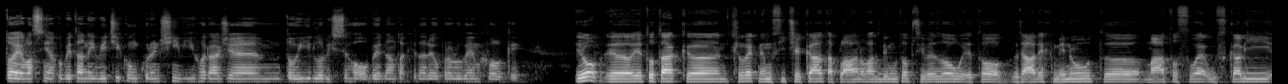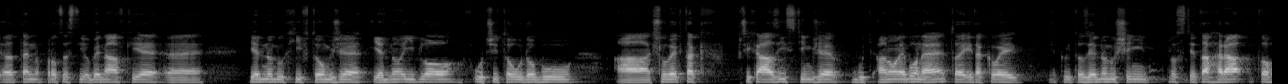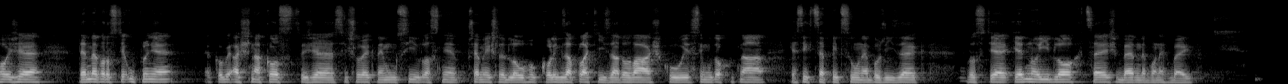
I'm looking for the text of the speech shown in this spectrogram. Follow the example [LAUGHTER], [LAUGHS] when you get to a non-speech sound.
To je vlastně jakoby ta největší konkurenční výhoda, že to jídlo, když si ho objednám, tak je tady opravdu během chvilky. Jo, je to tak, eh, člověk nemusí čekat a plánovat, kdy mu to přivezou, je to v řádech minut, eh, má to svoje úskalí, eh, ten proces té objednávky je jednoduchý v tom, že jedno jídlo v určitou dobu a člověk tak přichází s tím, že buď ano nebo ne, to je i takový, takový to zjednodušení, prostě ta hra toho, že jdeme prostě úplně jakoby až na kost, že si člověk nemusí vlastně přemýšlet dlouho, kolik zaplatí za dovážku, jestli mu to chutná, jestli chce pizzu nebo řízek, Prostě jedno jídlo chceš, ber nebo nech bejt.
